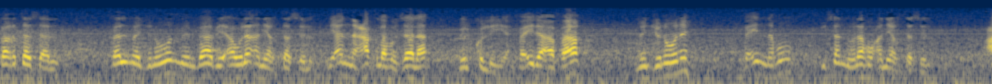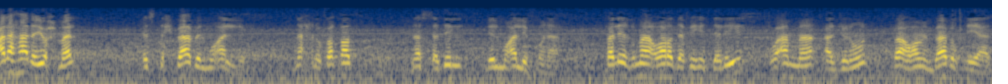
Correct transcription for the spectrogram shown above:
فاغتسل. فالمجنون من باب أولى أن يغتسل لأن عقله زال بالكلية. فإذا أفاق من جنونه فإنه يسن له أن يغتسل. على هذا يحمل استحباب المؤلف. نحن فقط نستدل للمؤلف هنا. فالإغماء ورد فيه الدليل وأما الجنون فهو من باب القياس.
